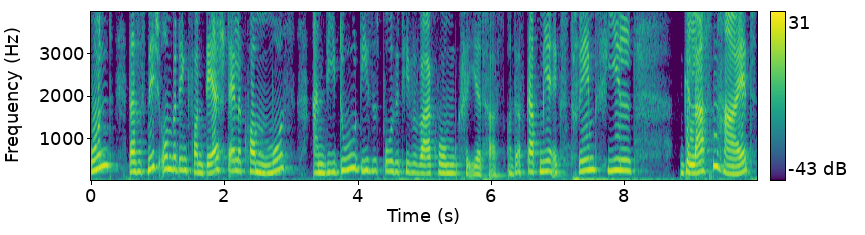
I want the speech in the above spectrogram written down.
Und dass es nicht unbedingt von der Stelle kommen muss, an die du dieses positive Vakuum kreiert hast. Und das gab mir extrem viel Gelassenheit,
